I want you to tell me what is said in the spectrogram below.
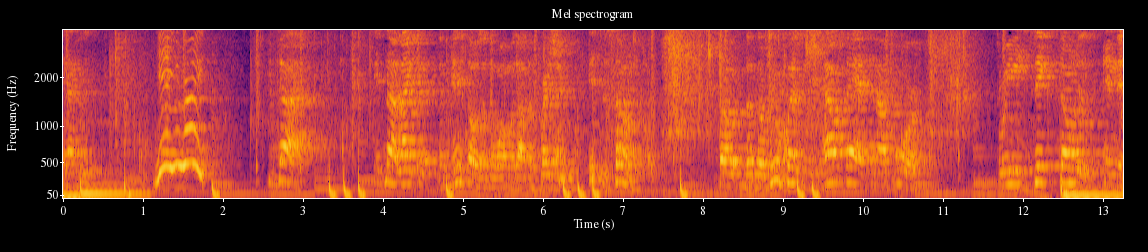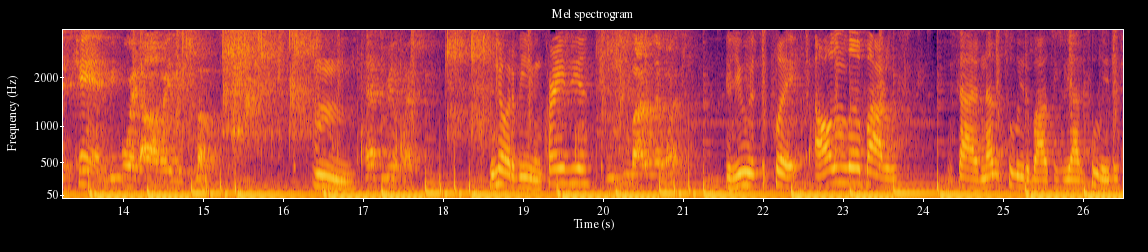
can handle. Yeah, you're right. Besides, it's not like the, the Mentos are the one without the pressure. It's the soda. So the, the real question is how fast can I pour three, six sodas in this can before it already explodes? Hmm. That's the real question. You know what'd be even crazier? Do two bottles at once? If you was to put all them little bottles inside another two liter bottle, since we out of two liters,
